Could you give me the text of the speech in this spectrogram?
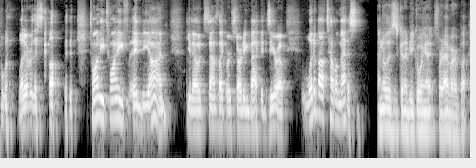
whatever this called, 2020 and beyond, you know, it sounds like we're starting back at zero. What about telemedicine? I know this is going to be going out forever, but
